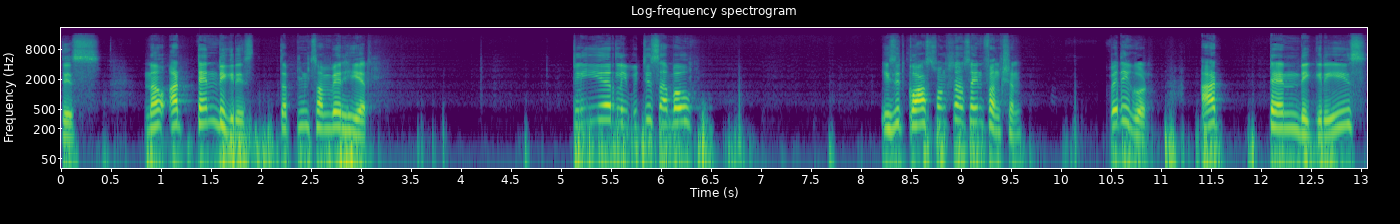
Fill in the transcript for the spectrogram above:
this. Now at 10 degrees, that means somewhere here. Clearly, which is above? Is it cos function or sine function? Very good. At 10 degrees,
